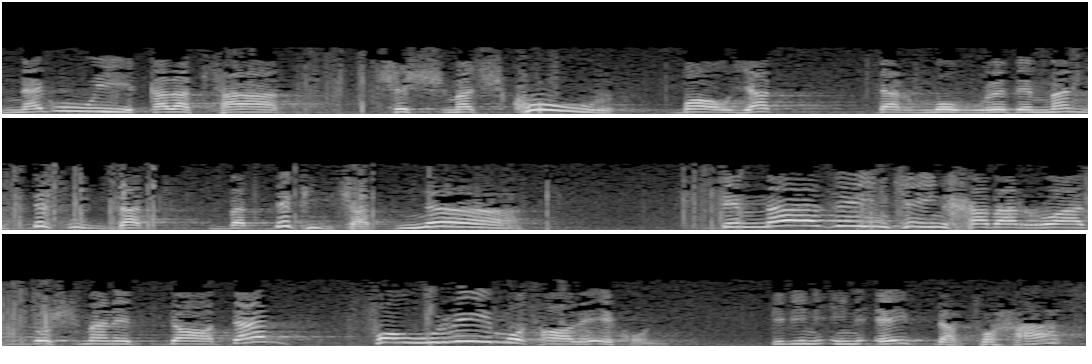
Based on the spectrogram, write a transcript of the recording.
نگویی غلط کرد. چشمش کور. باید در مورد من بسوزد و بپیچد. نه. به محض اینکه این خبر رو از دشمن دادن فوری مطالعه کن. ببین این عیب در تو هست؟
